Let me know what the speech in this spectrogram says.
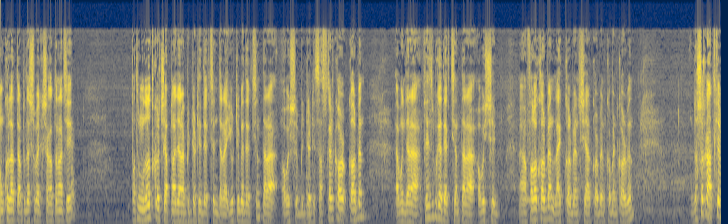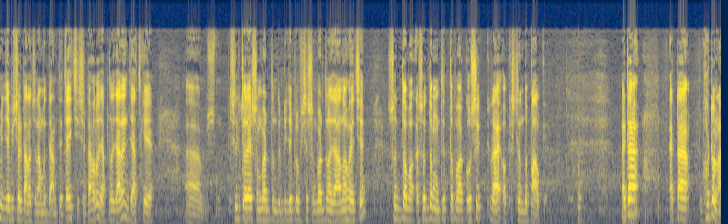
কলম খোলাতে আপনাদের সবাইকে স্বাগত জানাচ্ছি। প্রথমে অনুরোধ করছি, আপনারা যারা ভিডিওটি দেখছেন, যারা ইউটিউবে দেখছেন, তারা অবশ্যই ভিডিওটি সাবস্ক্রাইব করবেন এবং যারা ফেসবুকে দেখছেন, তারা অবশ্যই ফলো করবেন লাইক করবেন শেয়ার করবেন কমেন্ট করবেন। দর্শকরা, আজকে আমি যে বিষয়টা আলোচনার মধ্যে আনতে চাইছি, সেটা হলো যে আপনারা জানেন যে আজকে শিলচরের সংবর্ধনা, বিজেপি অফিসের সংবর্ধনা জানানো হয়েছে সদ্য সদ্য মন্ত্রিত্ব পাওয়া কৌশিক রায় ও কৃষ্ণেন্দু পালকে। এটা একটা ঘটনা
